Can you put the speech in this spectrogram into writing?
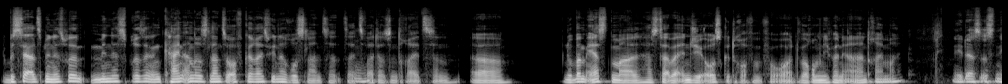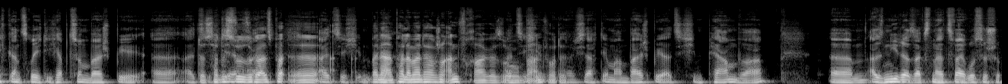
Du bist ja als Minister, Ministerpräsident in kein anderes Land so oft gereist wie nach Russland seit, seit mhm. 2013. Äh, nur beim ersten Mal hast du aber NGOs getroffen vor Ort. Warum nicht bei den anderen drei Mal? Nee, das ist nicht ganz richtig. Ich habe zum Beispiel, äh, als das hattest ich, du sogar als, äh, als ich im, bei einer parlamentarischen Anfrage so ich beantwortet. Im, ich sage dir mal ein Beispiel, als ich in Perm war. Ähm, also Niedersachsen hat zwei russische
